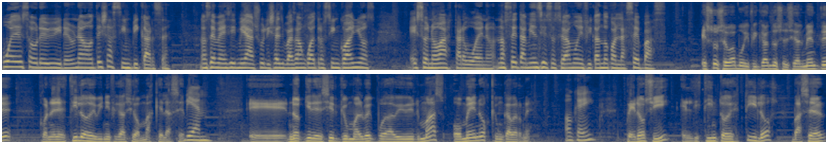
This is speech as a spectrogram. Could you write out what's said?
puede sobrevivir en una botella sin picarse? No sé, me decís, mira, Juli, ya si pasaron 4 o 5 años, eso no va a estar bueno. No sé también si eso se va modificando con las cepas. Eso se va modificando esencialmente con el estilo de vinificación, más que la cepa. Bien, Eh, no quiere decir que un Malbec pueda vivir más o menos que un Cabernet. ok. Pero sí, el distinto de estilos va a ser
